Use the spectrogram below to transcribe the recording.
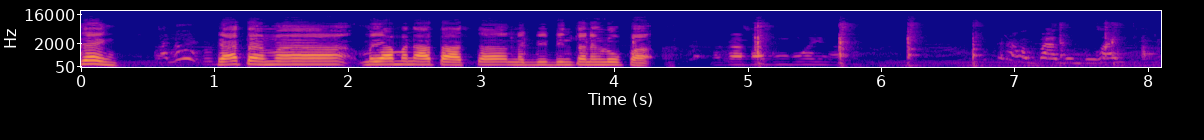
Jing. Yata, ma mayaman na ata at ah, nagbibinta ng lupa. magabagong buhay na. Ito na bagong buhay. Ano?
